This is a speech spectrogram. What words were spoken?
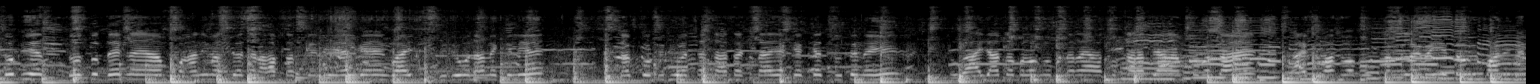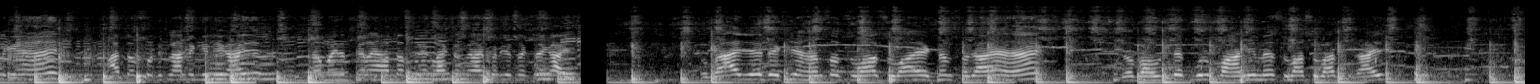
तो कि दोस्तों देख रहे हैं हम पानी में स्पेशल आप सबके लिए हेल गए हैं वीडियो बनाने के लिए सबको वीडियो अच्छा सा सकता है या केक के छूते नहीं तो गाइस आप सब ब्लॉग में बना रहे हैं आपको सारा प्यार हमको बनता है गाइस सुबह सुबह बहुत ठंड लग रही है तो भी पानी मिल गए हैं आप सबको दिखलाने के लिए गाइस इतना मेहनत कर रहे हैं, आप सबको एक लाख सब्सक्राइब करिए सकते हैं गाइस तो भाई ये देखिए, हम तो सुबह सुबह एकदम सजाए हैं। जो बहुत से कुल पानी में सुबह सुबह गाइस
